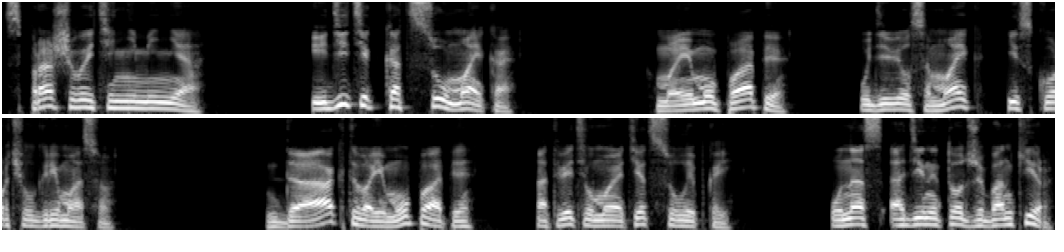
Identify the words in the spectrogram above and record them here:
спрашивайте не меня. Идите к отцу Майка». «К моему папе?» — удивился Майк и скорчил гримасу. «Да, к твоему папе», — ответил мой отец с улыбкой. «У нас один и тот же банкир,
